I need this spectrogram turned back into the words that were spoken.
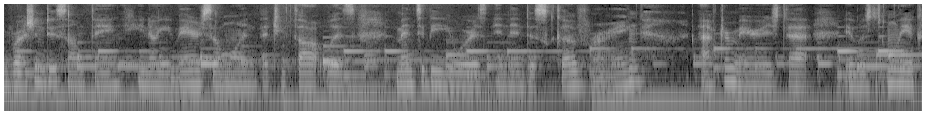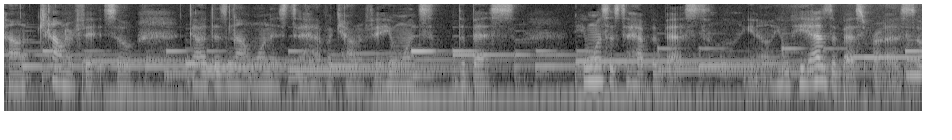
rush into something. You know, you marry someone that you thought was meant to be yours, and then discovering after marriage that it was only a counterfeit. So, God does not want us to have a counterfeit. He wants the best. He wants us to have the best. You know, He, he has the best for us. So,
